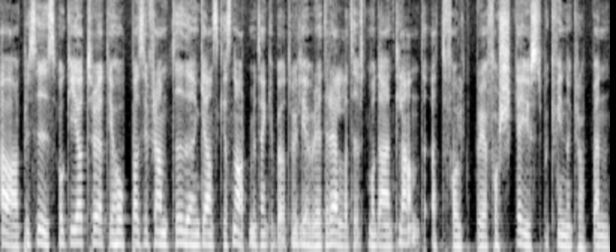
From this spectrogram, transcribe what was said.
Ja, precis. Och jag tror att jag hoppas i framtiden ganska snart, med tanke på att vi lever i ett relativt modernt land, att folk börjar forska just på kvinnokroppen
